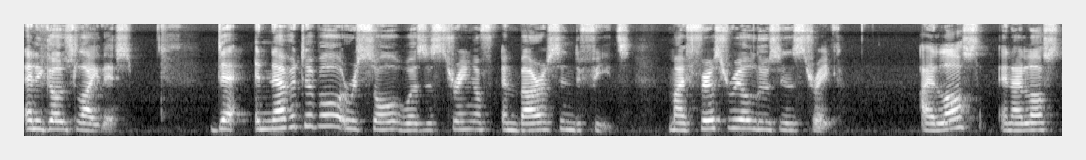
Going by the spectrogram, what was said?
And it goes like this The inevitable result was a string of embarrassing defeats, my first real losing streak. I lost, and I lost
